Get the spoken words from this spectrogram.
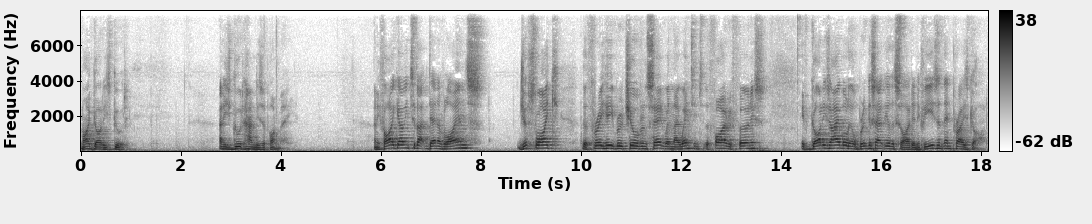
My God is good, and his good hand is upon me. And if I go into that den of lions, just like the three Hebrew children said when they went into the fiery furnace, if God is able, he'll bring us out the other side, and if he isn't, then praise God.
